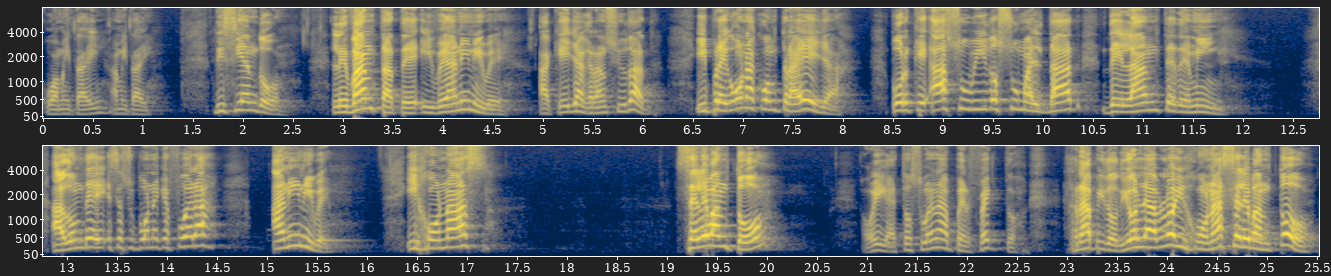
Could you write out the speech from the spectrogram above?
o Amitai, Amitai, diciendo, levántate y ve a Nínive, aquella gran ciudad, y pregona contra ella, porque ha subido su maldad delante de mí. ¿A dónde se supone que fuera? A Nínive. Y Jonás se levantó. Oiga, esto suena perfecto. Rápido, Dios le habló y Jonás se levantó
